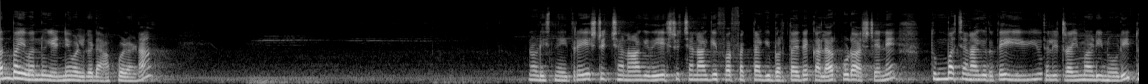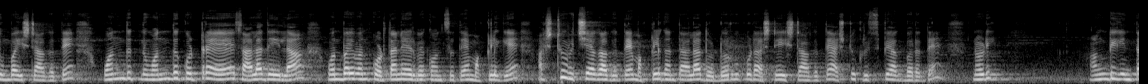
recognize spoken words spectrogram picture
ಒನ್ ಬೈ ಒನ್ನು ಎಣ್ಣೆ ಒಳಗಡೆ ಹಾಕ್ಕೊಳ್ಳೋಣ ನೋಡಿ ಸ್ನೇಹಿತರೆ, ಎಷ್ಟು ಚೆನ್ನಾಗಿದೆ, ಎಷ್ಟು ಚೆನ್ನಾಗಿ ಪರ್ಫೆಕ್ಟಾಗಿ ಬರ್ತಾ ಇದೆ. ಕಲರ್ ಕೂಡ ಅಷ್ಟೇ ತುಂಬ ಚೆನ್ನಾಗಿರುತ್ತೆ. ಈ ಸಲ ಟ್ರೈ ಮಾಡಿ ನೋಡಿ, ತುಂಬ ಇಷ್ಟ ಆಗುತ್ತೆ. ಒಂದು ಒಂದು ಕೊಟ್ಟರೆ ಸಾಲದೇ ಇಲ್ಲ. ಒನ್ ಬೈ ಒನ್ ಕೊಡ್ತಾನೆ ಇರಬೇಕು ಅನಿಸುತ್ತೆ ಮಕ್ಕಳಿಗೆ ಅಷ್ಟು ರುಚಿಯಾಗುತ್ತೆ ಮಕ್ಳಿಗಂತ ಅಲ್ಲ, ದೊಡ್ಡವ್ರಿಗೂ ಕೂಡ ಅಷ್ಟೇ ಇಷ್ಟ ಆಗುತ್ತೆ. ಅಷ್ಟು ಕ್ರಿಸ್ಪಿಯಾಗಿ ಬರುತ್ತೆ. ನೋಡಿ, ಅಂಗಡಿಗಿಂತ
